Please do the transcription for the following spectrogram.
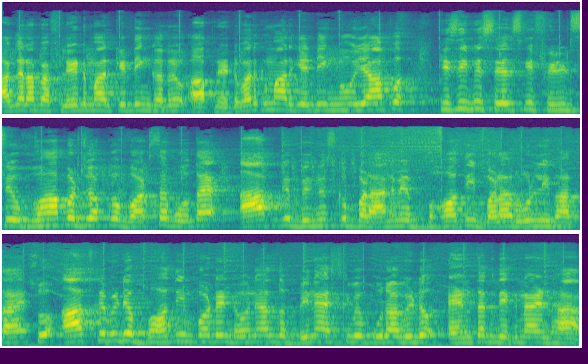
अगर आप एफलेट मार्केटिंग कर रहे हो, आप नेटवर्क मार्केटिंग हो या आप किसी भी सेल्स की फ़ील्ड से हो, वहाँ पर जो आपका व्हाट्सअप होता है, आपके बिज़नेस को बढ़ाने में बहुत ही बड़ा रोल निभाता है। सो आज का वीडियो बहुत ही इंपॉर्टेंट होने वाला तो बिना इसके पूरा वीडियो एंड तक देखना एंड हाँ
